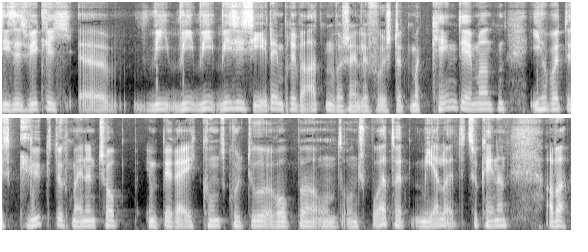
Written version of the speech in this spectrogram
dieses wirklich, äh, wie, wie, wie, wie sich jeder im Privaten wahrscheinlich vorstellt. Man kennt jemanden, ich habe halt das Glück durch meinen Job im Bereich Kunst, Kultur, Europa und, und Sport halt mehr Leute zu kennen. Aber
